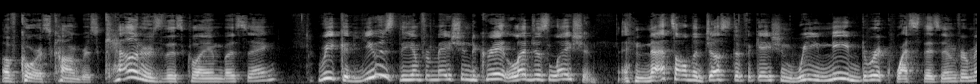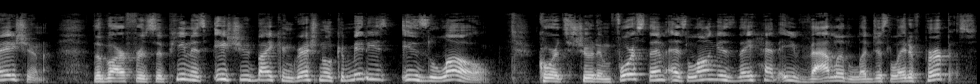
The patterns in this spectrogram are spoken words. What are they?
Of course, Congress counters this claim by saying, we could use the information to create legislation, and that's all the justification we need to request this information. The bar for subpoenas issued by congressional committees is low. Courts should enforce them as long as they have a valid legislative purpose,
